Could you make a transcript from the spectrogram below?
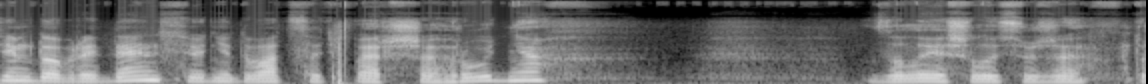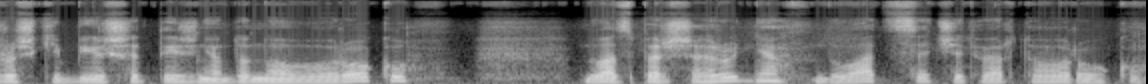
Всім добрий день. Сьогодні 21 грудня. Залишилось уже трошки більше тижня до Нового року. 21 грудня 24 року.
